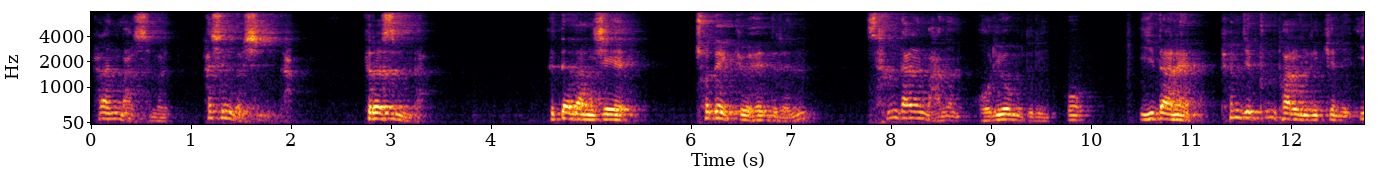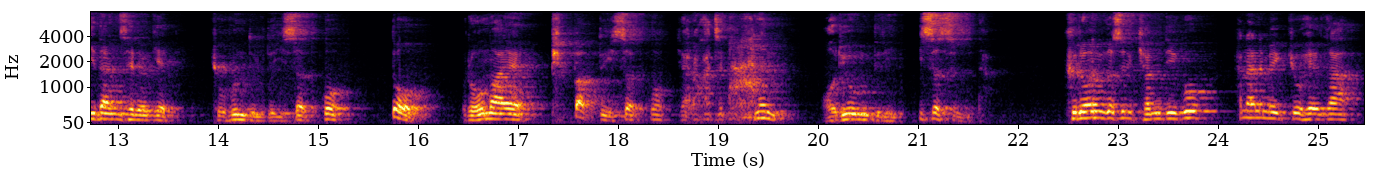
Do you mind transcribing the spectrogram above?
하는 말씀을 하신 것입니다. 그렇습니다. 그때 당시에 초대 교회들은 상당히 많은 어려움들이 있고 이단의 편지 풍파를 일으키는 이단 세력의 교훈들도 있었고 또 로마의 핍박도 있었고 여러 가지 많은 어려움들이 있었습니다. 그런 것을 견디고 하나님의 교회가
